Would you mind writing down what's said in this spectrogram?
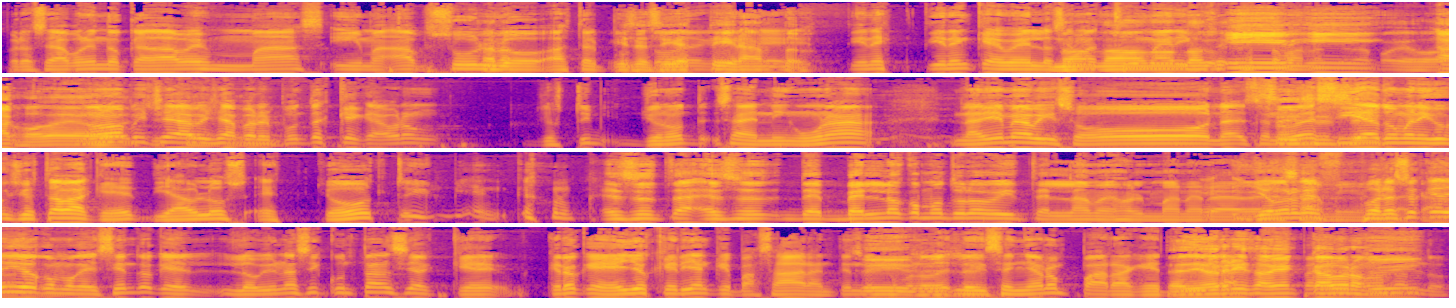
pero se va poniendo cada vez más y más absurdo Claro. hasta el Y punto se sigue de que, estirando. eh, tienes, tienen que verlo. Se No, llama no, Too no, no, sí, Y- no- y- porque jode- ah, jode- No, no, pichea, chiste. pichea, pero el punto es que, cabrón, yo estoy, yo no, o sea, ninguna, nadie me avisó, na- se no Sí, sí, decía sí. Too Many Cooks, yo estaba, ¿qué diablos? Yo estoy bien, cabrón. Eso está, eso, de verlo como tú lo viste es la mejor manera de Y ver yo creo que mierda, por eso que digo, como que siento que lo vi en una circunstancia que creo que ellos querían que pasara, ¿entiendes? Sí, Como sí, lo, sí. lo diseñaron para que... ¿Te dio risa bien, "Espera, ¿qué cabrón?"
